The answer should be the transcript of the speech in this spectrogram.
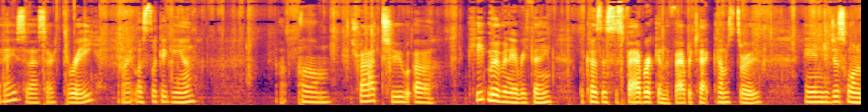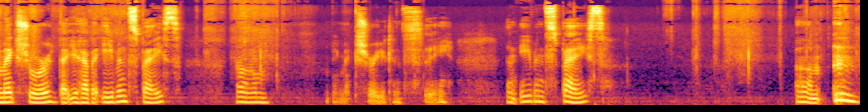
Okay, so that's our three. All right, let's look again. Uh, um, try to uh, keep moving everything because this is fabric and the Fabri-Tac comes through. And you just want to make sure that you have an even space. Um, let me make sure you can see an even space. Um,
